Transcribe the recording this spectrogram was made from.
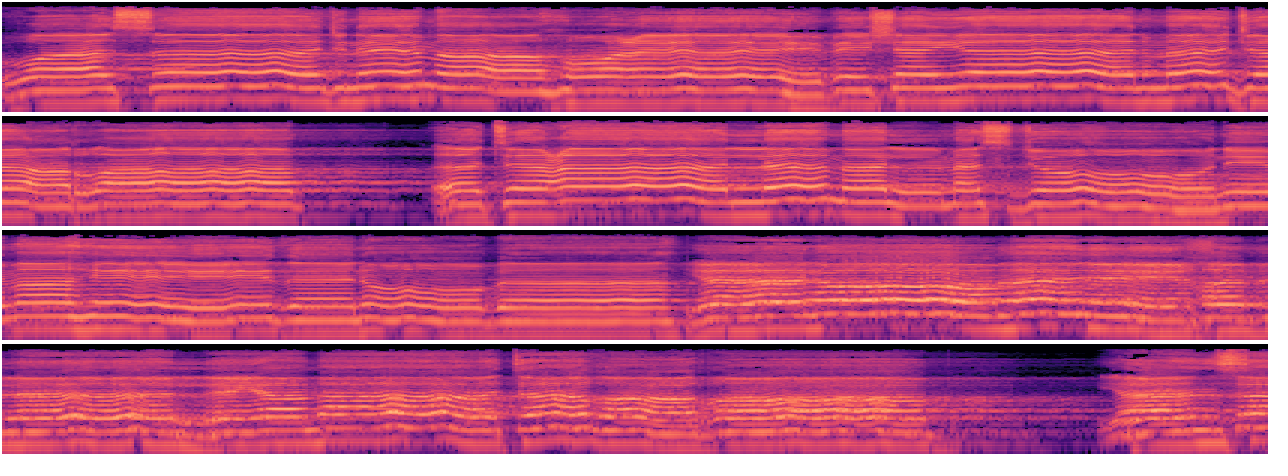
والسجن ما هو عيب شيء مجرب. تعلم المسجون ما هي ذنوبه. يلومني ما تغرب ينسى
